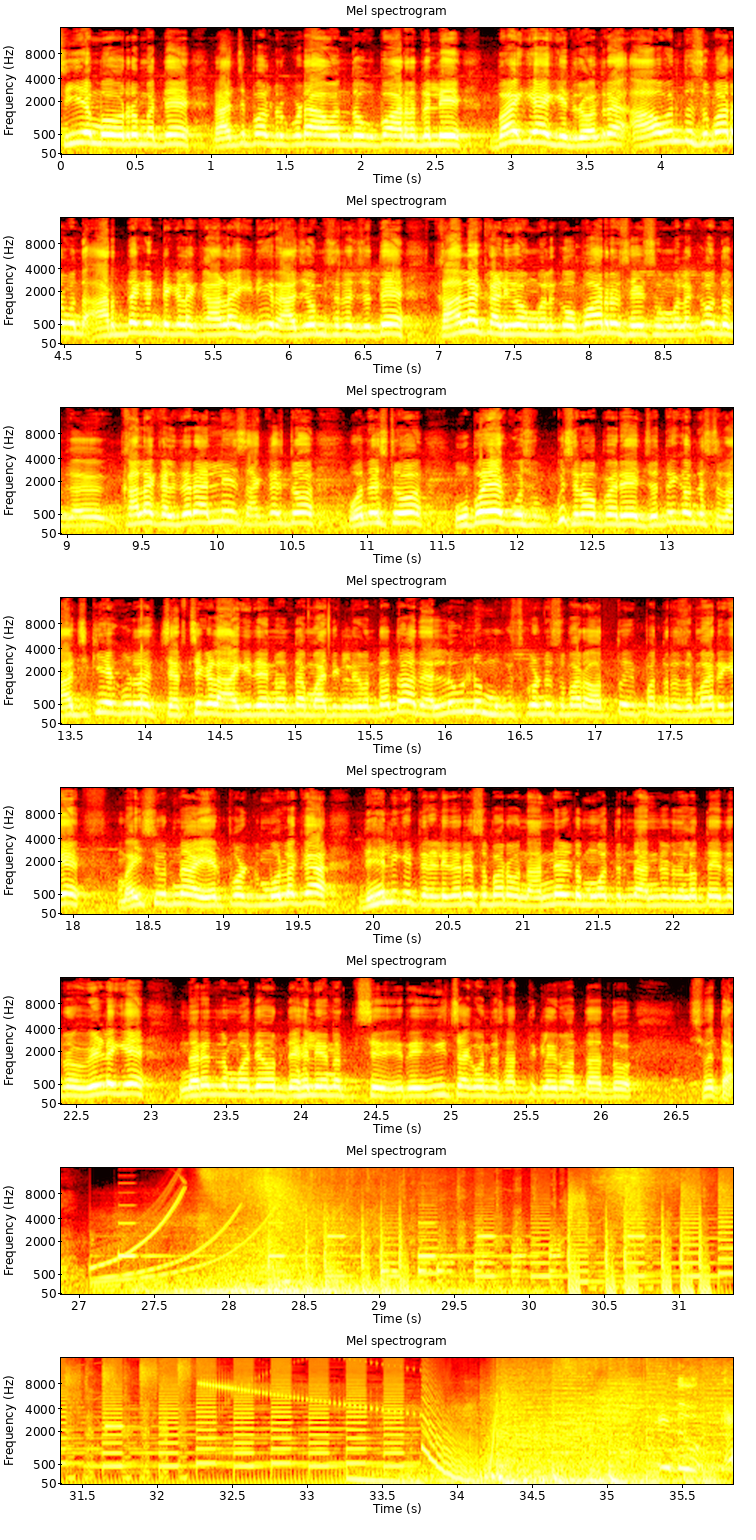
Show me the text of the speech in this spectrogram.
ಸಿ ಎಂ ಅವರು ಮತ್ತು ರಾಜ್ಯಪಾಲರು ಕೂಡ ಆ ಒಂದು ಉಪಹಾರದಲ್ಲಿ ಭಾಗಿಯಾಗಿದ್ರು. ಅಂದ್ರೆ ಆ ಒಂದು ಸುಮಾರು ಒಂದು ಅರ್ಧ ಗಂಟೆಗಳ ಕಾಲ ಇಡೀ ರಾಜವಂಶರ ಜೊತೆ ಕಾಲ ಕಳೆಯುವ ಮೂಲಕ, ಉಪಹಾರ ಸೇವಿಸುವ ಮೂಲಕ ಒಂದು ಕಾಲ ಕಳೆದರೆ ಅಲ್ಲಿ ಸಾಕಷ್ಟು ಒಂದಷ್ಟು ಉಭಯ ಕುಶ, ಕುಶಲೋಪರಿ ಜೊತೆಗೆ ಒಂದಷ್ಟು ರಾಜಕೀಯ ಕೂಡ ಚರ್ಚೆಗಳಾಗಿದೆ ಅನ್ನುವಂಥ ಮಾತುಗಳಿರುವಂಥದ್ದು. ಅದೆಲ್ಲವನ್ನು ಮುಗಿಸ್ಕೊಂಡು ಸುಮಾರು ಹತ್ತು, ಇಪ್ಪತ್ತರ ಸುಮಾರಿಗೆ ಮೈಸೂರಿನ ಏರ್ಪೋರ್ಟ್ ಮೂಲಕ ದೆಹಲಿಗೆ ತೆರಳಿದರೆ ಸುಮಾರು ಒಂದು ಹನ್ನೆರಡು, ಮೂವತ್ತರಿಂದ ಹನ್ನೆರಡು ನಲವತ್ತೈದರ ವೇಳೆಗೆ ನರೇಂದ್ರ ಮೋದಿ ಅವರು ದೆಹಲಿಯನ್ನು ರೀಚ್ ಆಗುವಂಥ ಸಾಧ್ಯತೆಗಳಿರುವಂತಹದ್ದು ಶ್ವೇತಾ.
